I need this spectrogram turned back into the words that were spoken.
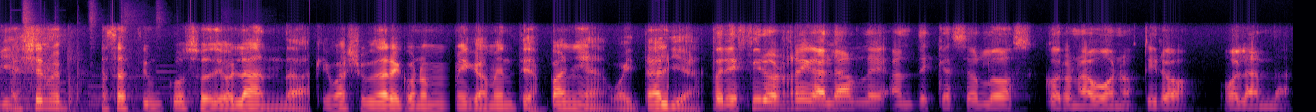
Y ayer me pasaste un coso de Holanda que va a ayudar económicamente a España o a Italia. Prefiero regalarle antes que hacer los coronabonos, tiró Holanda.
